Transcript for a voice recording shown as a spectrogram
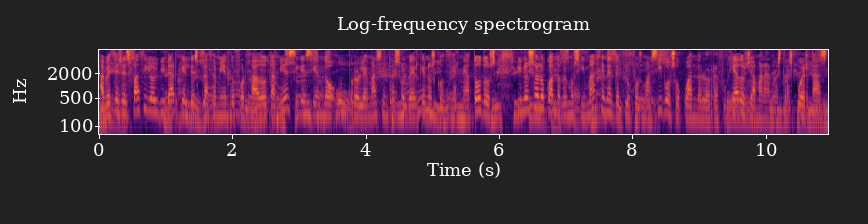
a veces es fácil olvidar que el desplazamiento forzado también sigue siendo un problema sin resolver que nos concierne a todos, y no solo cuando vemos imágenes de flujos masivos o cuando los refugiados llaman a nuestras puertas,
